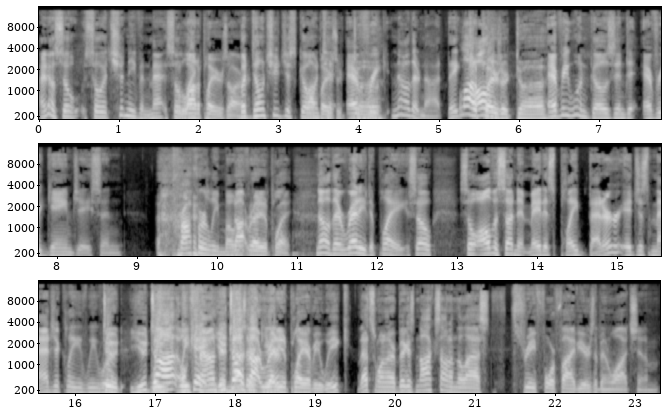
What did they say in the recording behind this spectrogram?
I know. So so it shouldn't even matter. So a like, lot of players are. But don't you just go into every? Duh. No, they're not. They, a lot of players are duh. Everyone goes into every game, Jason, properly motivated. not ready to play. No, they're ready to play. So so all of a sudden it made us play better. It just magically we were. Dude, Utah. We, we okay, Utah's not gear. ready to play every week. That's one of their biggest knocks on them the last three, four, five years. I've been watching them.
